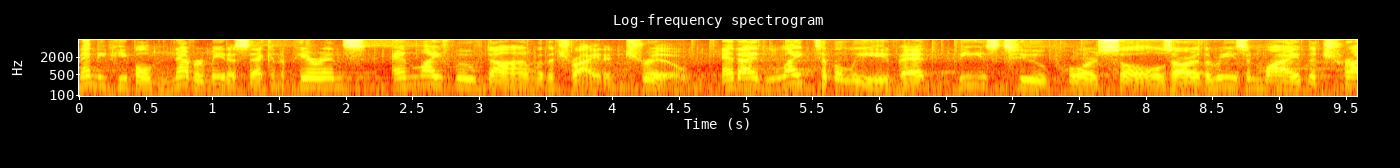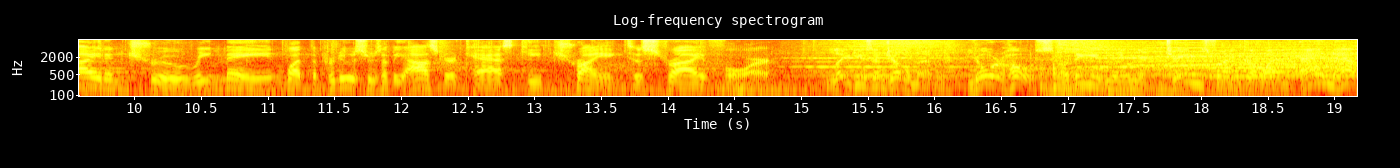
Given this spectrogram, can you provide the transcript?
many people never made a second appearance, and life moved on with a tried and true. And I'd like to believe that these two poor souls are the reason why the tried and true remain what the producers of the Oscar cast keep trying to strive for. Ladies and gentlemen, your hosts for the evening, James Franco and Anne Hathaway.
